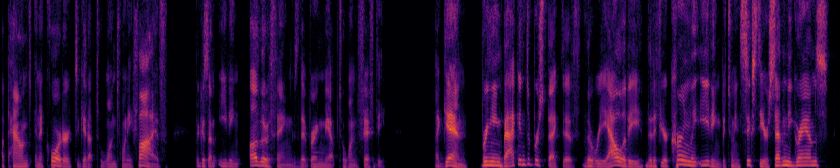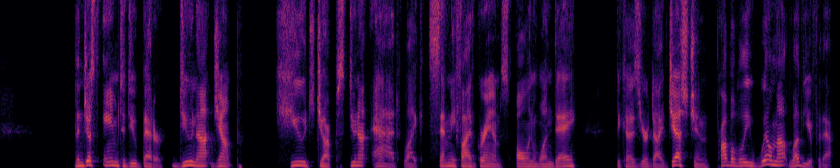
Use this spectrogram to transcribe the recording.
a pound and a quarter to get up to 125 because I'm eating other things that bring me up to 150. Again, bringing back into perspective the reality that if you're currently eating between 60 or 70 grams, then just aim to do better. Do not jump huge jumps. Do not add like 75 grams all in one day because your digestion probably will not love you for that.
